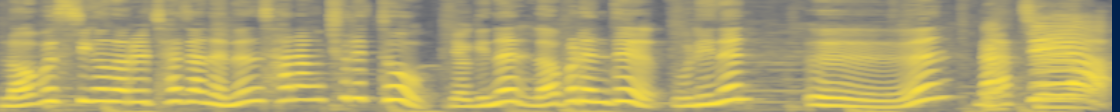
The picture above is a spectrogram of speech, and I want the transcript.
러브 시그널을 찾아내는 사랑 추리톡. 여기는 러브랜드. 우리는 은 낙지예요.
